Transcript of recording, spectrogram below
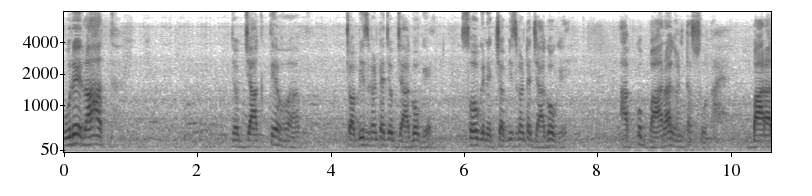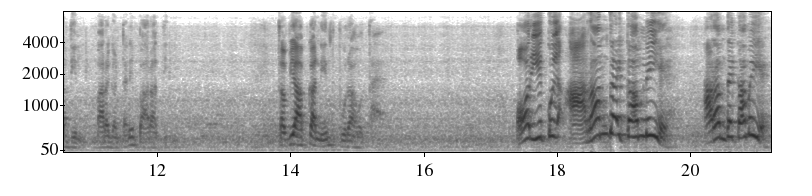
पूरे रात जब जागते हो आप 24 घंटे जब जागोगे, सोओगे नहीं, चौबीस घंटे जागोगे, आपको 12 घंटा सोना है। 12 दिन 12 घंटा नहीं 12 दिन। तभी आपका नींद पूरा होता है। और ये कोई आरामदायक काम नहीं है। आरामदायक काम ही है।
